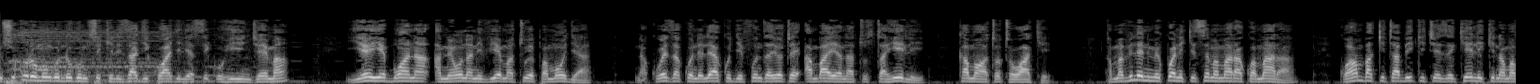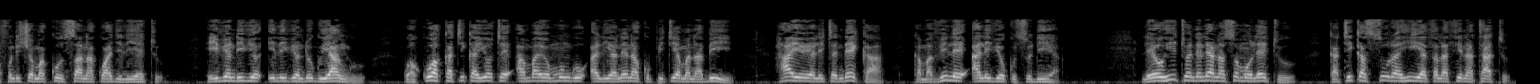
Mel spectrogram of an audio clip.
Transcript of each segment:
namshukuru mungu ndugu msikilizaji kwa ajili ya siku hii njema. Yeye bwana ameona ni vyema tuwe pamoja na kuweza kuendelea kujifunza yote ambayo yanatustahili kama watoto wake. Kama vile nimekuwa nikisema mara kwa mara kwamba kitabu hiki cha ezekieli kina mafundisho makuu sana kwa ajili yetu. Hivyo ndivyo ilivyo ndugu yangu kwa kuwa katika yote ambayo mungu aliyanena kupitia manabii hayo yalitendeka kama vile alivyokusudia. Leo hii tuendelea na somo letu katika sura hii ya 33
